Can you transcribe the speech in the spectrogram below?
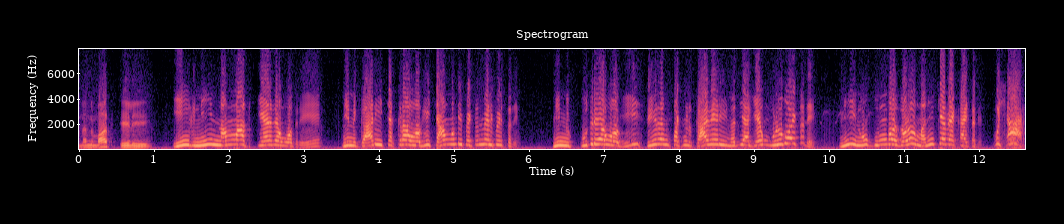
ನನ್ನ ಮಾತು ಕೇಳಿ. ಈಗ ನೀನ್ ನಮ್ಮ ಮಾತು ಕೇಳದೆ ಹೋದ್ರೆ ನಿನ್ನ ಗಾಡಿ ಚಕ್ರ ಹೋಗಿ ಚಾಮುಂಡಿ ಬೆಟ್ಟದ ಮೇಲೆ ಬೀಳ್ತದೆ. ನಿನ್ನ ಕುದುರೆ ಹೋಗಿ ಶ್ರೀರಂಗಪಟ್ಟಣ ಕಾವೇರಿ ನದಿಯಾಗೆ ಮುಳುಗೋಯ್ತದೆ. ನೀನು ಗುಂಬದೊಳಗೆ ಮನಿಕೆ ಬೇಕಾಯ್ತದೆ ಹುಷಾರ್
